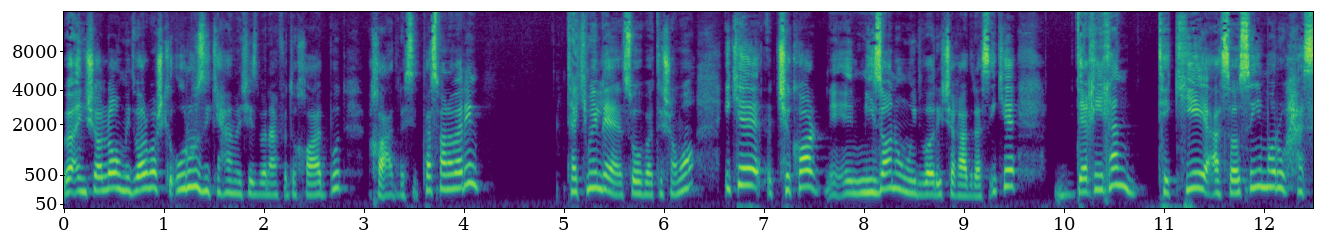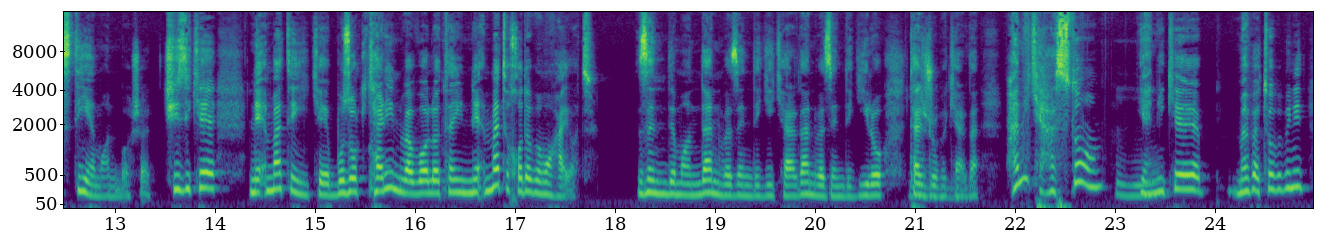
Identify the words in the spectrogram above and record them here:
و انشالله امیدوار باش که او روزی که همه چیز به نفع تو خواهد بود خواهد رسید. پس بنابراین تکمیل صحبت شما ای که چه کار میزان امیدواری چقدر است؟ ای که دقیقا تکیه اساسی ما رو هستیمان باشد. چیزی که نعمتی که بزرگترین و والاترین نعمت خدا به ما حیات. زنده ماندن و زندگی کردن و زندگی رو تجربه کردن. همین که هستم یعنی که من به تو ببینید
